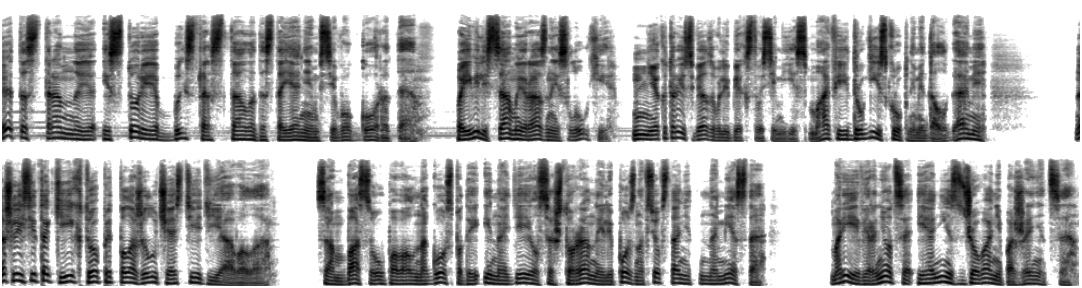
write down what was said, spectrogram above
Эта странная история быстро стала достоянием всего города. Появились самые разные слухи. Некоторые связывали бегство семьи с мафией, другие с крупными долгами. Нашлись и такие, кто предположил участие дьявола. Сам Басса уповал на Господа и надеялся, что рано или поздно все встанет на место. Мария вернется, и они с Джованни поженятся.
